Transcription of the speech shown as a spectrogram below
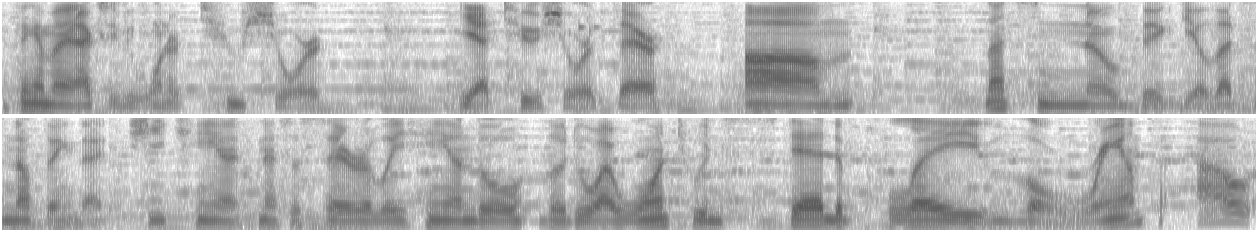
I think I might actually be one or two short. Yeah, two short there. Um, that's no big deal. That's nothing that he can't necessarily handle. Though, do I want to instead play the ramp out?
